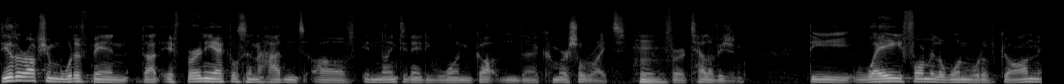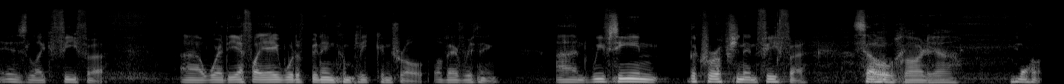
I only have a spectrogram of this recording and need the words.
the other option would have been that if Bernie Ecclestone hadn't of in 1981 gotten the commercial rights Hmm. for television, the way Formula One would have gone is like FIFA, uh, where the FIA would have been in complete control of everything, and we've seen the corruption in FIFA. So Oh God, yeah. no,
